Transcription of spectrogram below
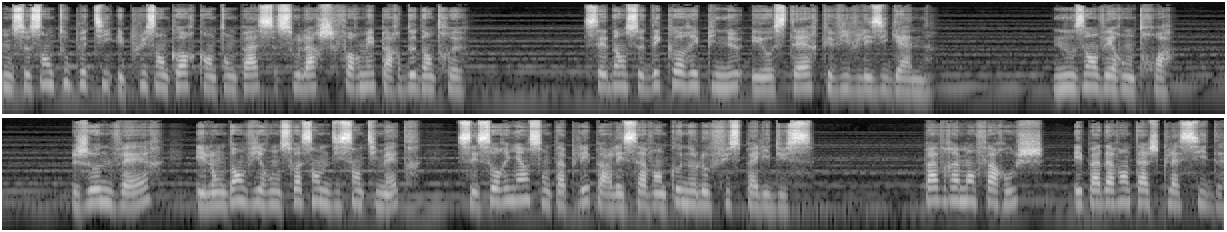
on se sent tout petit et plus encore quand on passe sous l'arche formée par deux d'entre eux. C'est dans ce décor épineux et austère que vivent les iganes. Nous en verrons trois. Jaune-vert, et long d'environ 70 cm, ces sauriens sont appelés par les savants Conolophus pallidus. Pas vraiment farouches, et pas davantage placides.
